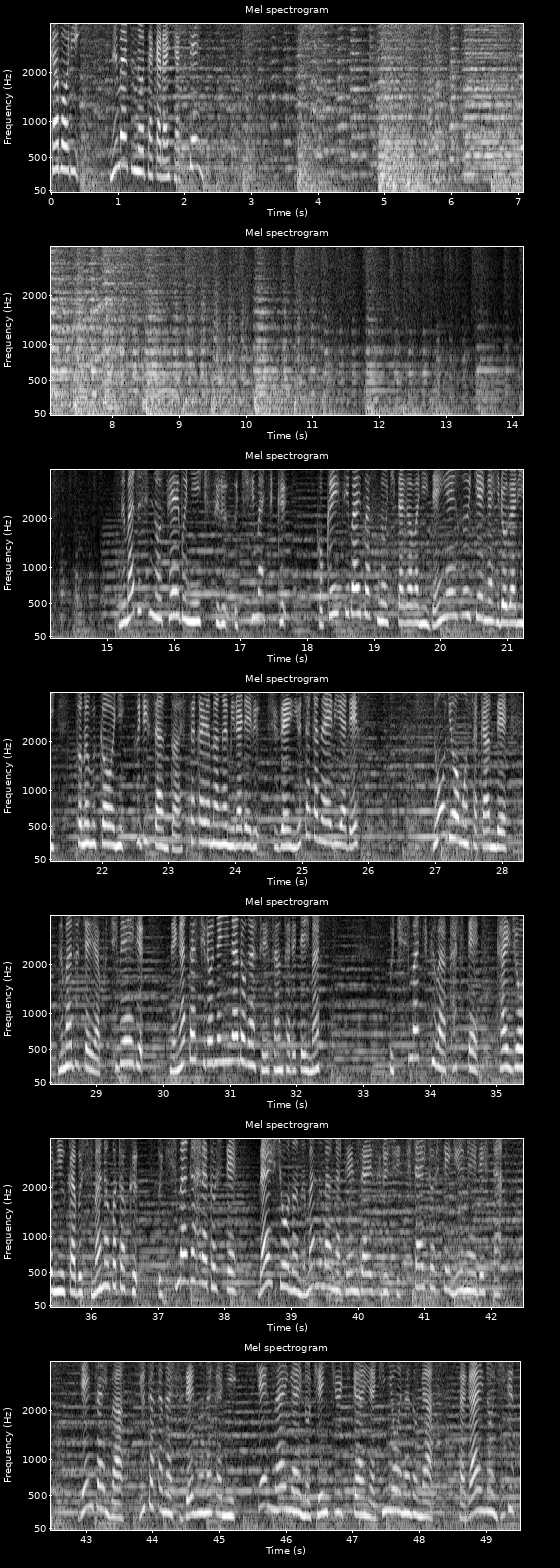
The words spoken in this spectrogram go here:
深掘り。沼津の宝百選。沼津市の西部に位置する内島地区国一バイパスの北側に田園風景が広がりその向こうに富士山と足高山が見られる自然豊かなエリアです。農業も盛んで沼津茶やプチベール根形白ネギなどが生産されています。内島地区はかつて海上に浮かぶ島のごとく内島ヶ原として大小の沼々が点在する湿地帯として有名でした。現在は豊かな自然の中に県内外の研究機関や企業などが互いの技術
